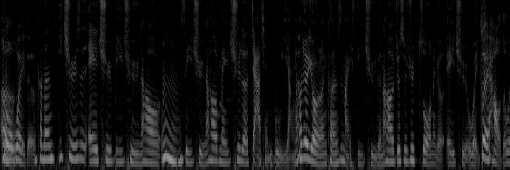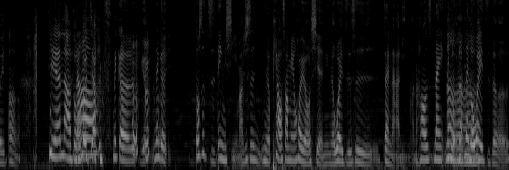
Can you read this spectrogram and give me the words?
座位的，嗯、可能一区是 A 区、B 区，然后嗯 C 区，然后每区的价钱不一样，然后就有人可能是买 C 区的，然后就是去坐那个 A 区的位置，最好的位置。嗯，天哪，怎么会这样子？那个有那个。都是指定席嘛，就是你的票上面会有写你的位置是在哪里嘛，然后那那个那那个位置的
